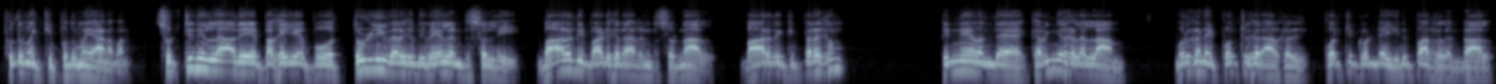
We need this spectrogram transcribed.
புதுமைக்கு புதுமையானவன். சுற்றி நில்லாதே பகையே போ துள்ளி வருகிறது வேல் என்று சொல்லி பாரதி பாடுகிறார் என்று சொன்னால் பாரதிக்கு பிறகும் பின்னே வந்த கவிஞர்கள் எல்லாம் முருகனை போற்றுகிறார்கள் போற்றிக் கொண்டே இருப்பார்கள் என்றால்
